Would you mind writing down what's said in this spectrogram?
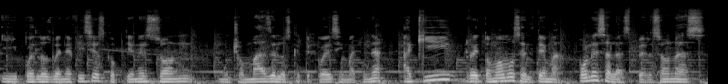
y pues los beneficios que obtienes son mucho más de los que te puedes imaginar. Aquí retomamos el tema, pones a las personas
